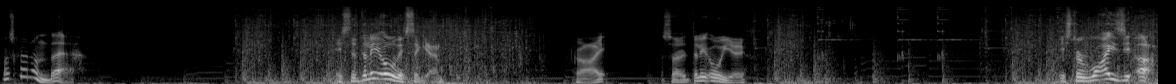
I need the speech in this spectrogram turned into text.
What's going on there? It's to delete all this again. Right. So delete all you. It's to rise it up.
